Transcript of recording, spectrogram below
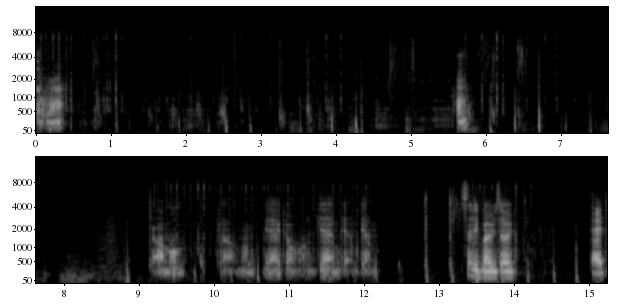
Little rat. Come on. Come on. Come on. Yeah, go on. Get him, get him, get him. Silly bozo. Dead.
